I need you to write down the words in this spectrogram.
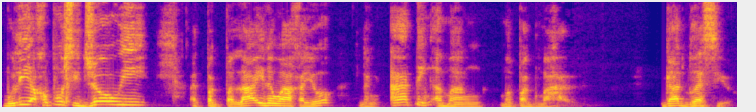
Muli ako po si Joey at pagpalain nawa kayo ng ating amang mapagmahal. God bless you.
